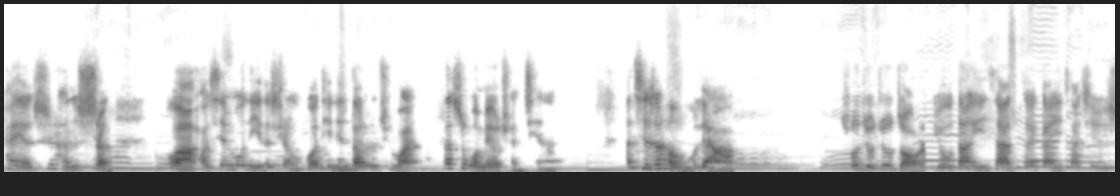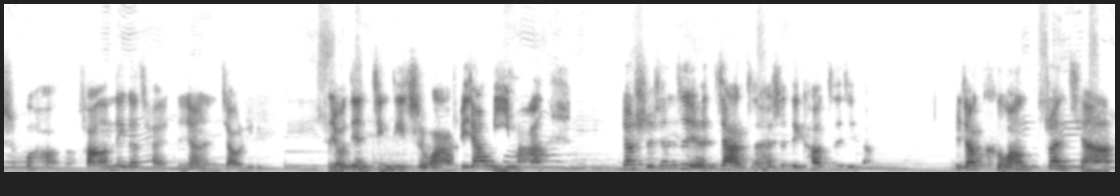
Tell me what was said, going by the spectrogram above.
他也是很省，哇，好羡慕你的生活，天天到处去玩。但是我没有存钱，那其实很无聊啊。说走就走，游荡一下再干一下，其实是不好的，反而那个才很让人焦虑，有点井底之蛙，比较迷茫。要实现自己的价值，还是得靠自己的，比较渴望赚钱啊。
